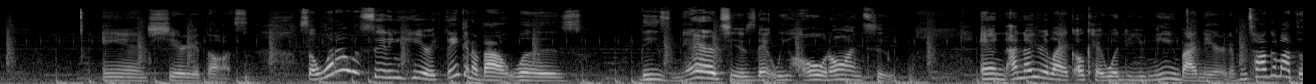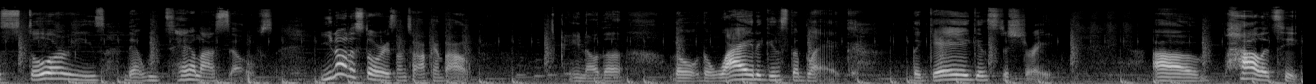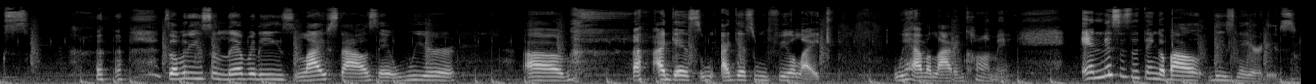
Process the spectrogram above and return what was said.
and share your thoughts. So, what I was sitting here thinking about was these narratives that we hold on to. And I know you're like, okay, what do you mean by narrative? I'm talking about the stories that we tell ourselves. You know the stories I'm talking about. You know, the the, the white against the black, the gay against the straight, um, politics, some of these celebrities' lifestyles that we're um, I guess I guess we feel like we have a lot in common. And this is the thing about these narratives.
